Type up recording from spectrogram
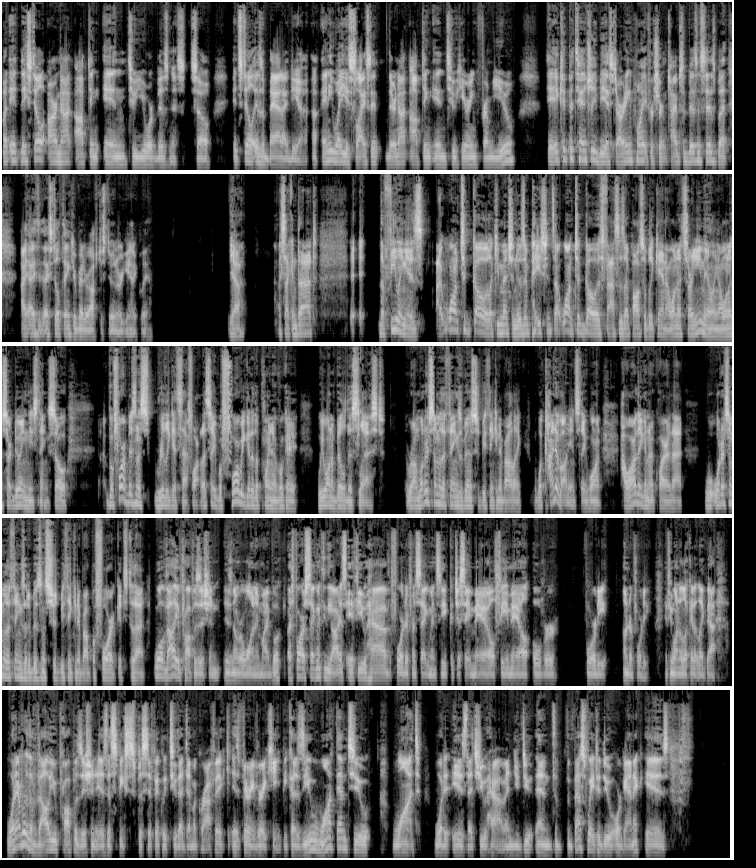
but it, they still are not opting into your business. So it still is a bad idea. Uh, any way you slice it, they're not opting into hearing from you. It, could potentially be a starting point for certain types of businesses, but I, I, I still think you're better off just doing it organically. Yeah, I second that. It, the feeling is I want to go, like you mentioned, there's impatience. I want to go as fast as I possibly can. I want to start emailing. I want to start doing these things. So before a business really gets that far, let's say before we get to the point of, okay, we want to build this list. Ron, what are some of the things a business should be thinking about? Like what kind of audience they want? How are they going to acquire that? What are some of the things that a business should be thinking about before it gets to that? Well, value proposition is number one in my book. As far as segmenting the audience, if you have four different segments, you could just say male, female, over 40, under 40, if you want to look at it like that. Whatever the value proposition is that speaks specifically to that demographic is very, very key because you want them to want what it is that you have. And you do, and the, the best way to do organic is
